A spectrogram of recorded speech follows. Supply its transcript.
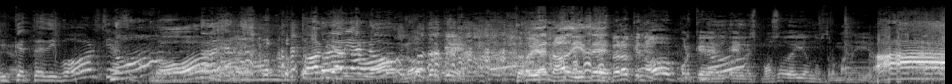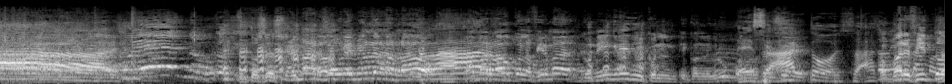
Y que te divorcias. No. No, no, no, Todavía, Todavía no. No, porque. Todavía no, dice. Espero que no, porque No. El, el esposo de ella es nuestro manager. ¡Ay! Entonces, está doblemente amarrado. Amarrado con la firma con Ingrid y con el, y con el grupo. Exacto, exacto. Compadre Fito,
